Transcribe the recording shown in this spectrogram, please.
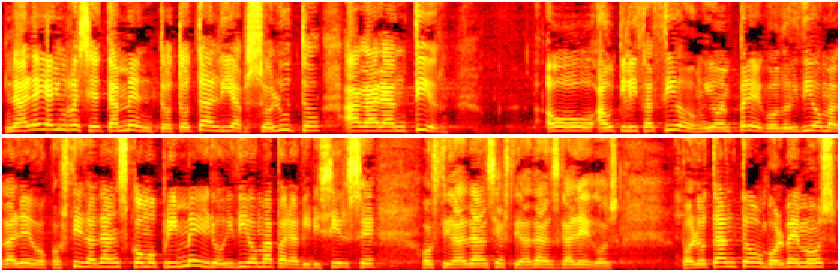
Na lei hai un rexeitamento total e absoluto a garantir o, a utilización e o emprego do idioma galego cos cidadáns como primeiro idioma para dirixirse aos cidadáns e as cidadáns galegos. Polo tanto, volvemos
